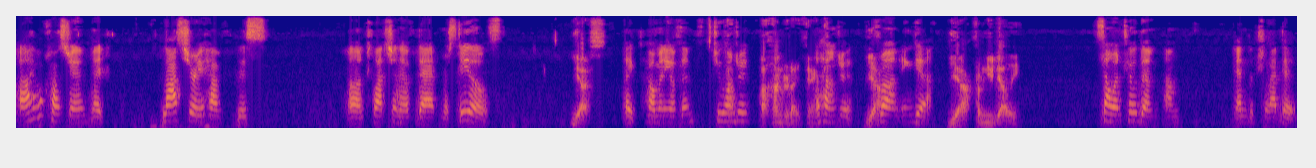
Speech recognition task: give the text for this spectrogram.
I have a question. Like, last year you have this uh, collection of dead mosquitoes. Yes. Like, how many of them? 200? A hundred, I think. A 100? Yeah. From India. Yeah, from New Delhi. Someone killed them um, and collected.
